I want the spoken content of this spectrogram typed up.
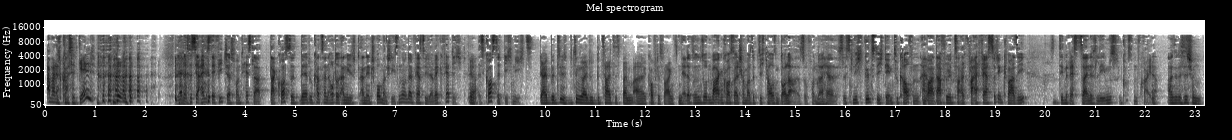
aber das kostet Geld. Ja, das ist ja eines der Features von Tesla. Da kostet, ne, du kannst dein Auto an, die, an den Strom anschließen und dann fährst du wieder weg. Fertig. Ja. Es kostet dich nichts. Ja, be beziehungsweise du bezahlst es beim äh, Kauf des Wagens mit. Ja, das, so ein Wagen kostet halt schon mal 70.000 Dollar. Also von daher, es ist nicht günstig, den zu kaufen, aber dafür zahl, fährst du den quasi den Rest seines Lebens kostenfrei. Ja, also das ist schon.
